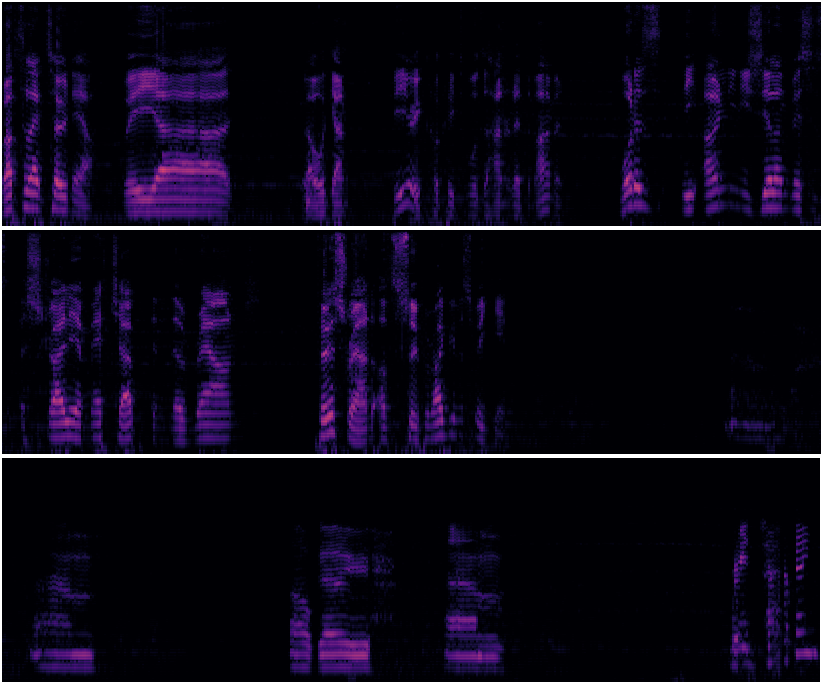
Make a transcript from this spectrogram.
We're up to lap two now. We, uh, well, we're going very quickly towards 100 at the moment. What is the only New Zealand versus Australia matchup in the round, first round of Super Rugby this weekend? Um, I'll go. Um, Reds Hurricanes.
